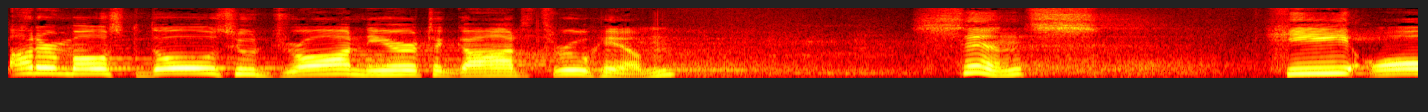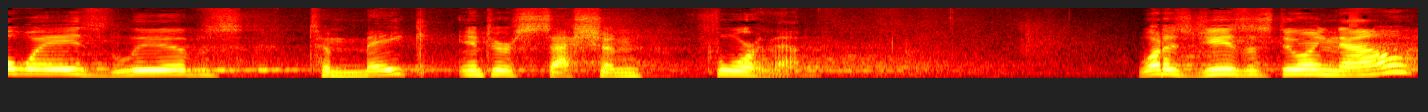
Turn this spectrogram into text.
uttermost those who draw near to God through him, since he always lives to make intercession for them. What is Jesus doing now?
